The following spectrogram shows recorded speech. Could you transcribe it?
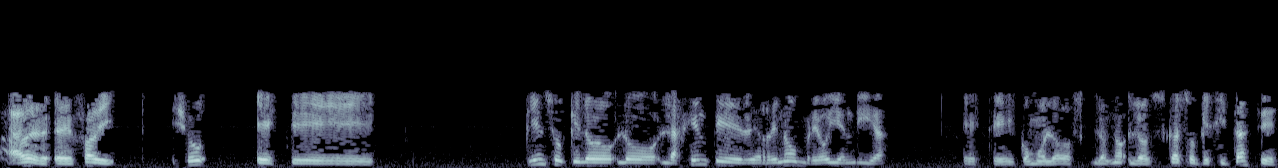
A ver, eh, Fabi, yo este pienso que lo, lo, la gente de renombre hoy en día, este, como los, los, los casos que citaste,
